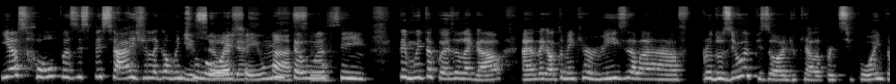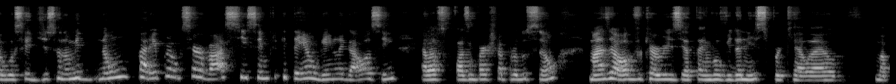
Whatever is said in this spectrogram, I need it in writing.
e as roupas especiais de Legalmente Isso, Loira. Eu achei o máximo. Então, assim, tem muita coisa legal. É legal também que a Reese, ela produziu o episódio que ela participou, então eu gostei disso. Eu não, me, não parei para observar se sempre que tem alguém legal assim, elas fazem parte da produção, mas é óbvio que a Reese já está envolvida nisso, porque ela é uma,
